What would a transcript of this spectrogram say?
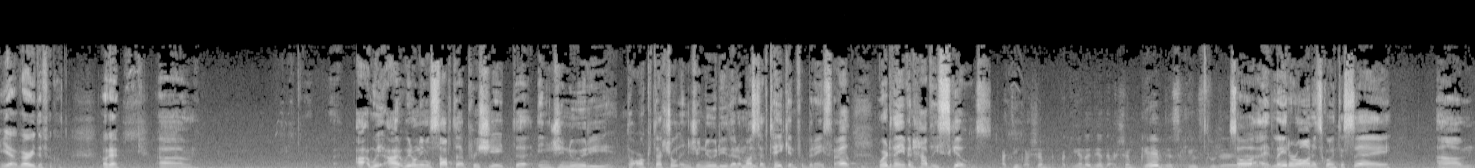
Yeah, very difficult. Okay. Um, I, we, I, we don't even stop to appreciate the ingenuity, the architectural ingenuity that it must Mm. have taken for Bnei Israel. Where do they even have these skills? I think Hashem, at the end of the day, Hashem gave the skills to the. So uh, later on, it's going to say um,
